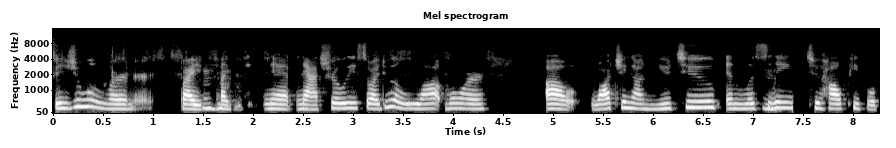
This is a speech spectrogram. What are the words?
visual learner by Mhm. like nat- naturally, so I do a lot more uh, watching on YouTube and listening to how people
